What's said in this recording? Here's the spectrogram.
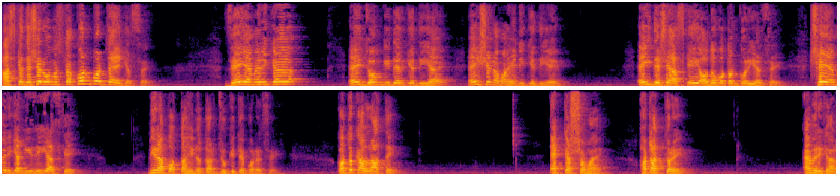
আজকে দেশের অবস্থা কোন পর্যায়ে গেছে? যেই আমেরিকা, এই জঙ্গিদেরকে দিয়ে, এই সেনাবাহিনীকে দিয়ে, এই দেশে আজকে এই অধপতন করিয়েছে। সেই আমেরিকা নিজেই আজকে নিরাপত্তাহীনতার ঝুঁকিতে পড়েছে। গতকাল রাতে একটার সময় হঠাৎ করে আমেরিকার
